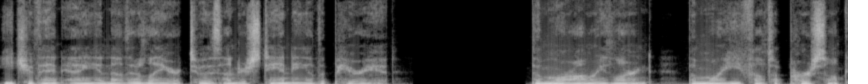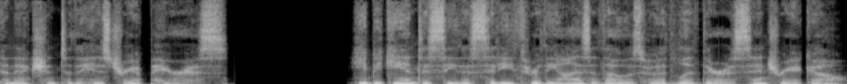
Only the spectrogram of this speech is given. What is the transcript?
each event adding another layer to his understanding of the period. The more Henri learned, the more he felt a personal connection to the history of Paris. He began to see the city through the eyes of those who had lived there a century ago.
